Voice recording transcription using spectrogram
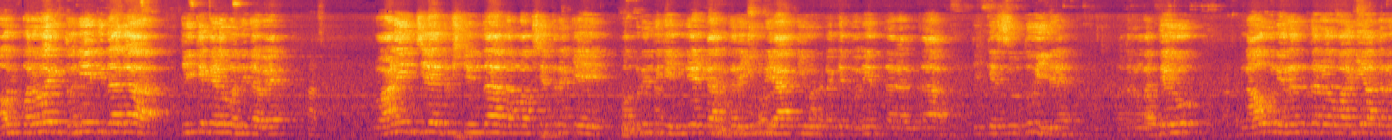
ಅವ್ರ ಪರವಾಗಿ ಧ್ವನಿ ಎತ್ತಿದಾಗ ಟೀಕೆಗಳು ಬಂದಿದ್ದಾವೆ. ವಾಣಿಜ್ಯ ದೃಷ್ಟಿಯಿಂದ ನಮ್ಮ ಕ್ಷೇತ್ರಕ್ಕೆ ಅಭಿವೃದ್ಧಿಗೆ ಹಿಂದೇಟ್ ಆಗ್ತಾರೆ ಇವ್ರು ಯಾಕೆ ಇವ್ರ ಬಗ್ಗೆ ಧ್ವನಿ ಎತ್ತಾರೆ ಅಂತ ಟೀಕಿಸುವುದು ಇದೆ. ಅದರ ಮಧ್ಯೆಯೂ ನಾವು ನಿರಂತರವಾಗಿ ಅದರ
